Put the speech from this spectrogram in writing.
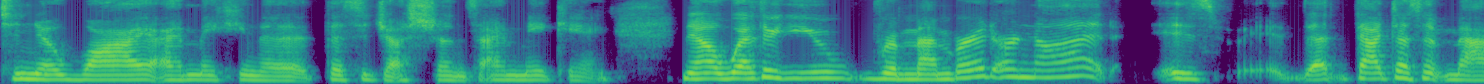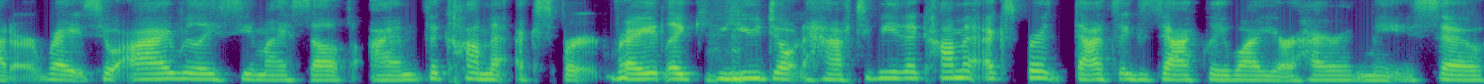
to know why I'm making the the suggestions I'm making. Now, whether you remember it or not, is that that doesn't matter right so i really see myself i'm the comma expert right like mm-hmm. you don't have to be the comma expert that's exactly why you're hiring me so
